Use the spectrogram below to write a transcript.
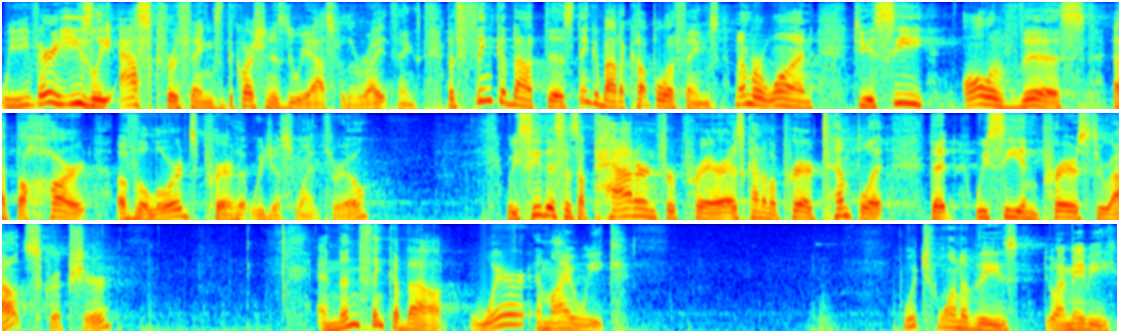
We very easily ask for things. The question is, do we ask for the right things? But think about this. Think about a couple of things. Number one, do you see all of this at the heart of the Lord's Prayer that we just went through? We see this as a pattern for prayer, as kind of a prayer template that we see in prayers throughout Scripture. And then think about where am I weak? Which one of these do I maybe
